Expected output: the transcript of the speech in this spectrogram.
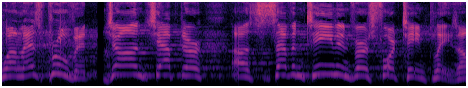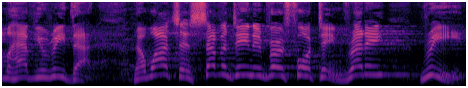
Well, let's prove it. John chapter uh, 17 and verse 14, please. I'm going to have you read that. Now, watch this 17 and verse 14. Ready? Read.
